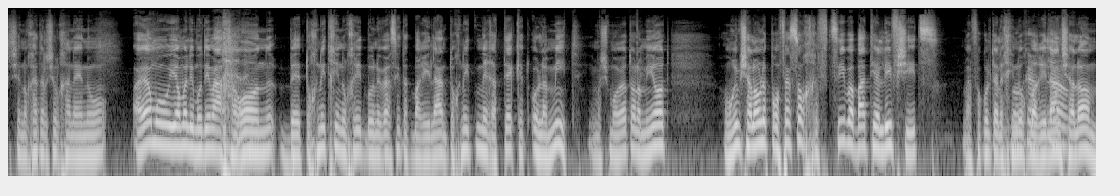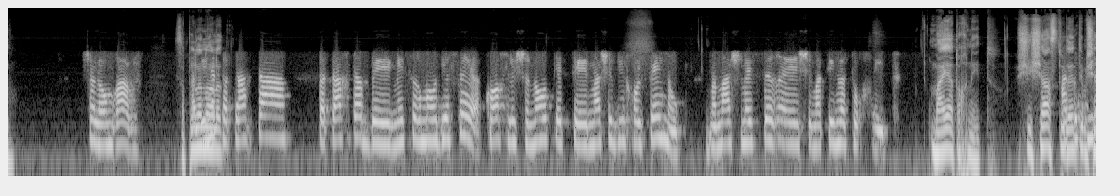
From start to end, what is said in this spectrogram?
שנוחת על שולחננו. היום הוא יום הלימודים האחרון בתוכנית חינוכית באוניברסיטת בר אילן, תוכנית מרתקת, עולמית, עם משמעויות עולמיות. אומרים שלום לפרופסור חפצי בבתיה ליפשיץ, מהפקולטה לחינוך בר אילן. שלום. שלום רב. ספרי לנו על... פתחת, פתחת במסר מאוד יפה, הכוח לשנות את אה, מה שביכולתנו. ממש מסר אה, שמתאים לתוכנית. מהי התוכנית? שישה סטודנטים התוכנית-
